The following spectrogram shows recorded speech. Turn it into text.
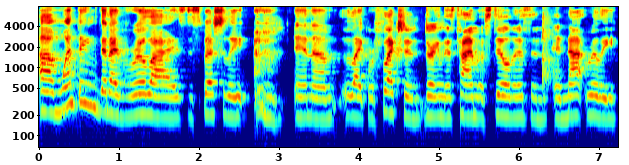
um, one thing that I've realized, especially in um, like reflection during this time of stillness and, and not really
